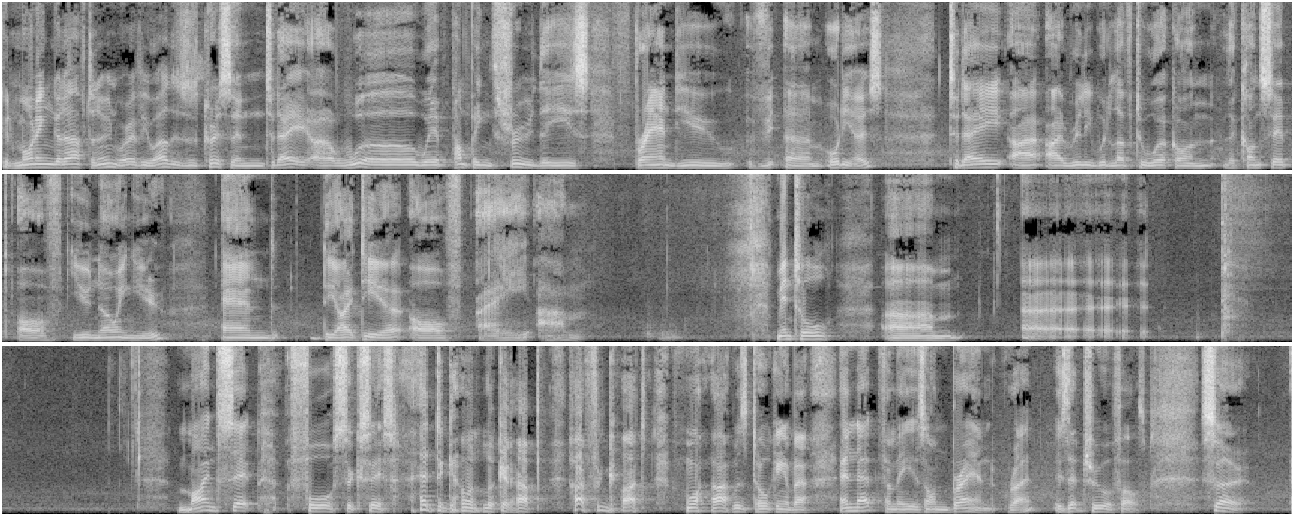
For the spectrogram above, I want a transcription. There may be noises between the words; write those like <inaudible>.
Good morning, good afternoon, wherever you are. This is Chris, and today uh, we're, we're pumping through these brand new um, audios. Today, I, I really would love to work on the concept of you knowing you and the idea of a um, mental. Um, uh, Mindset for Success. <laughs> I had to go and look it up. I forgot <laughs> what I was talking about. And that for me is on brand, right? Is that true or false? So, <laughs>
